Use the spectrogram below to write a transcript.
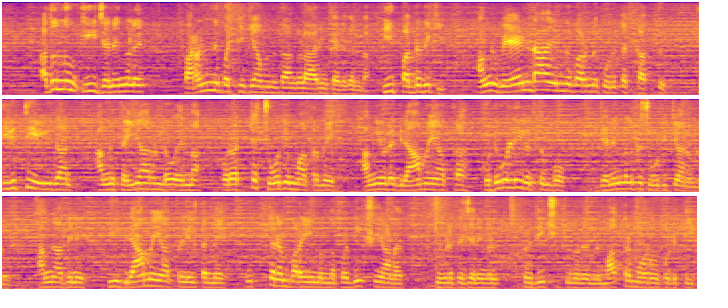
അതൊന്നും ഈ ജനങ്ങളെ പറഞ്ഞു പറ്റിക്കാമെന്ന് താങ്കൾ ആരും കരുതണ്ട. ഈ പദ്ധതിക്ക് അങ്ങ് വേണ്ട എന്ന് പറഞ്ഞ് കൊടുത്ത കത്ത് തിരുത്തി എഴുതാൻ അങ്ങ് തയ്യാറുണ്ടോ എന്ന ഒരൊറ്റ ചോദ്യം മാത്രമേ അങ്ങയുടെ ഗ്രാമയാത്ര കൊടുവള്ളിയിലെത്തുമ്പോൾ ജനങ്ങൾക്ക് ചോദിക്കാനുള്ളൂ. അങ്ങ് അതിന് ഈ ഗ്രാമയാത്രയിൽ തന്നെ ഉത്തരം പറയുമെന്ന പ്രതീക്ഷയാണ് ഇവിടുത്തെ ജനങ്ങൾ പ്രതീക്ഷിക്കുന്നതെന്ന് മാത്രം ഓർമ്മപ്പെടുത്തി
